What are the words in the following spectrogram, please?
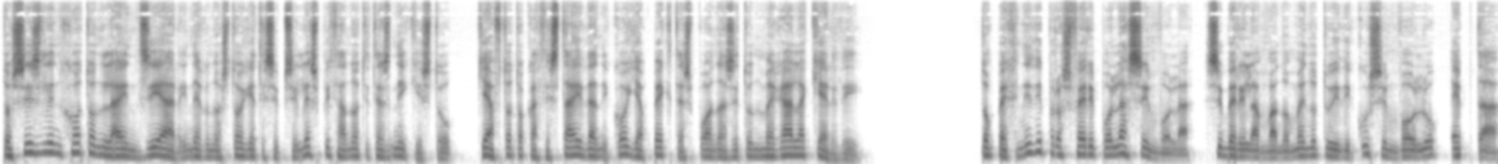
Το Sizzling Hot Online GR είναι γνωστό για τις υψηλές πιθανότητες νίκης του και αυτό το καθιστά ιδανικό για παίκτες που αναζητούν μεγάλα κέρδη. Το παιχνίδι προσφέρει πολλά σύμβολα, συμπεριλαμβανομένου του ειδικού συμβόλου 7,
